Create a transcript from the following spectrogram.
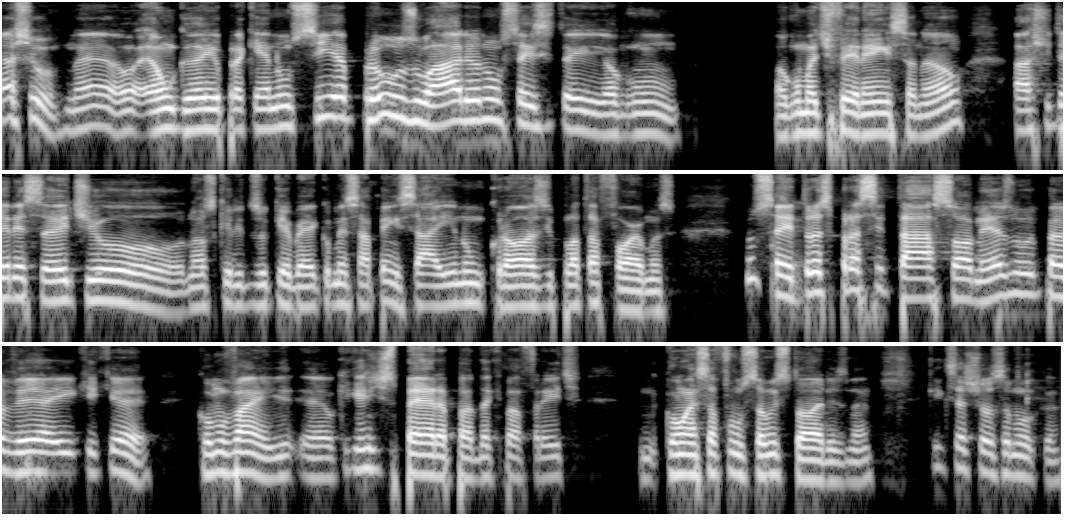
Acho, né? É um ganho para quem anuncia, para o usuário, eu não sei se tem algum, alguma diferença, não. Acho interessante o nosso querido Zuckerberg começar a pensar aí num cross de plataformas. Não sei, trouxe para citar só mesmo, para ver aí que que é, como vai, é, o que, que a gente espera para daqui para frente com essa função stories, né? O que, que você achou, Samuca?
